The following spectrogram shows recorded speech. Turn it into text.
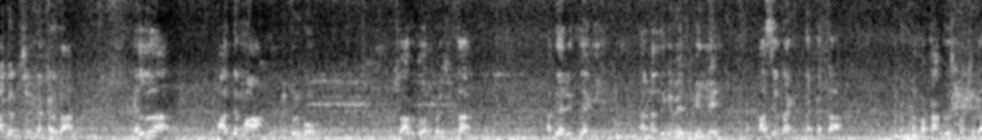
ಆಗಮಿಸಿರ್ತಕ್ಕಂಥ ಎಲ್ಲ ಮಾಧ್ಯಮ ಮಿತ್ರರಿಗೂ ಸ್ವಾಗತವನ್ನು ಬಯಸುತ್ತಾ ಅದೇ ರೀತಿಯಾಗಿ ನನ್ನೊಂದಿಗೆ ವೇದಿಕೆಯಲ್ಲಿ ಆಸೀನಾಗಿರ್ತಕ್ಕಂಥ ನಮ್ಮ ಕಾಂಗ್ರೆಸ್ ಪಕ್ಷದ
